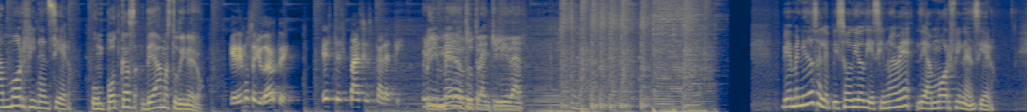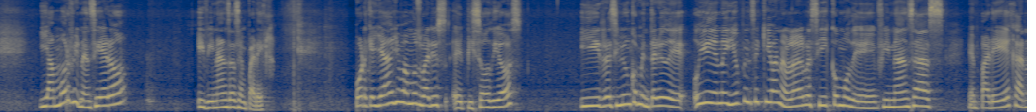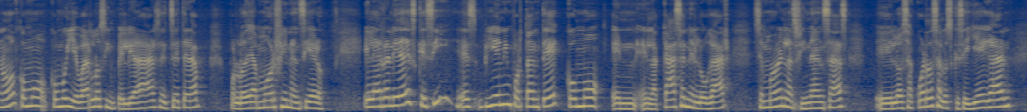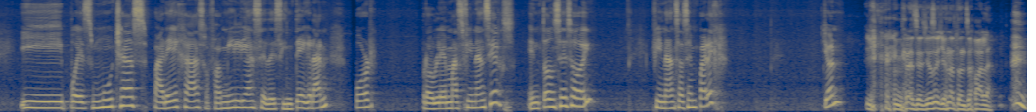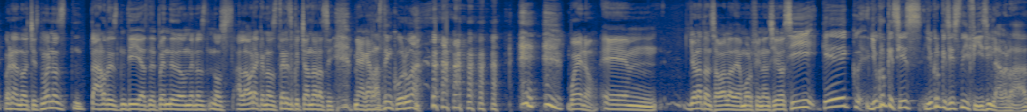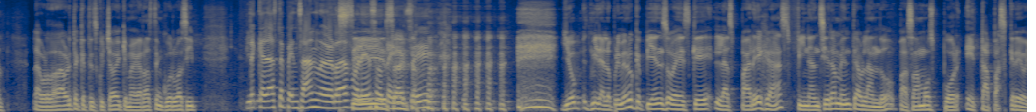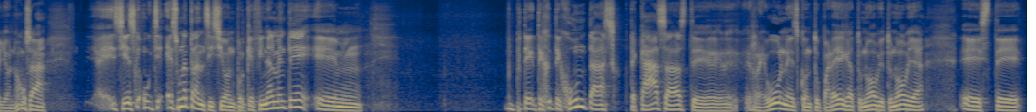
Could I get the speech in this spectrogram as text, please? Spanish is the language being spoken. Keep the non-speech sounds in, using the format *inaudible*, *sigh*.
Amor Financiero. Un podcast de Amas tu Dinero. Queremos ayudarte. Este espacio es para ti. Primero tu tranquilidad. Bienvenidos al episodio 19 de Amor Financiero. Y Amor Financiero y Finanzas en Pareja. Porque ya llevamos varios episodios y recibí un comentario de, oye Diana, yo pensé que iban a hablar algo así como de finanzas en pareja, ¿no? Cómo, cómo llevarlo sin pelearse, etcétera, por lo de amor financiero. Y la realidad es que sí, es bien importante cómo en, en la casa, en el hogar, se mueven las finanzas, eh, los acuerdos a los que se llegan y pues muchas parejas o familias se desintegran por problemas financieros. Entonces hoy, finanzas en pareja. John. *laughs* Gracias, yo soy Jonathan Zavala. Buenas noches, buenas tardes, días, depende de donde nos, a la hora que nos estén escuchando ahora sí. Me agarraste en curva. *laughs* bueno, eh, Jonathan Zavala de Amor Financiero, sí, que yo creo que sí es, yo creo que sí es difícil, la verdad. La verdad, ahorita que te escuchaba y que me agarraste en curva, sí. Te quedaste pensando, verdad, por eso te *laughs* Yo, mira, lo primero que pienso es que las parejas, financieramente hablando, pasamos por etapas, creo yo, ¿no? O sea, eh, si es, es una transición, porque finalmente eh, te, te, juntas, te casas, te reúnes con tu pareja, tu novio, tu novia, este,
